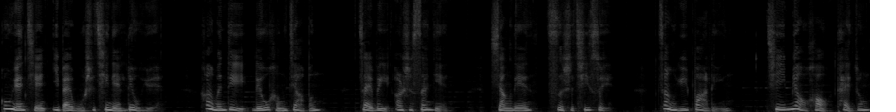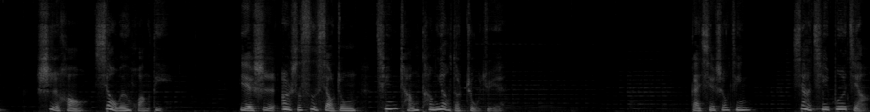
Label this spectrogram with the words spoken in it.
公元前一百五十七年六月，汉文帝刘恒驾崩，在位二十三年，享年四十七岁，葬于霸陵，其庙号太宗，谥号孝文皇帝，也是二十四孝中清肠汤药的主角。感谢收听，下期播讲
